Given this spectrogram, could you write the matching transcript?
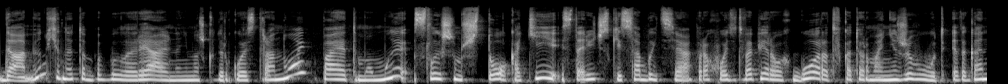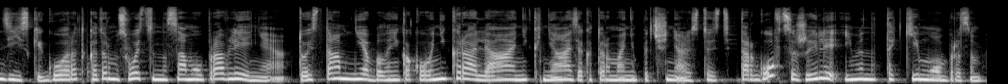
Да, Мюнхен это было реально немножко другой страной, поэтому мы слышим, что какие исторические события проходят. Во-первых, город, в котором они живут, это Гандийский город, которому свойственно самоуправление. То есть там не было никакого ни короля, ни князя, которому они подчинялись. То есть торговцы жили именно таким образом.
